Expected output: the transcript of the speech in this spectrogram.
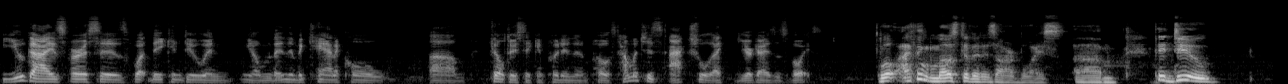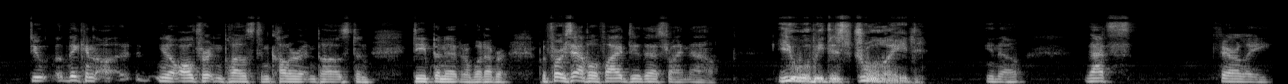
you guys versus what they can do in you know in the mechanical um, filters they can put in in post? How much is actual like your guys' voice? Well, I think most of it is our voice. Um, they do do they can uh, you know alter it in post and color it in post and deepen it or whatever. But for example, if I do this right now, you will be destroyed. You know, that's fairly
